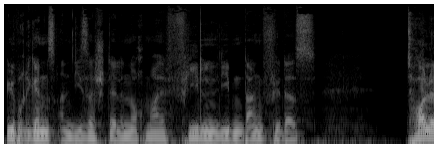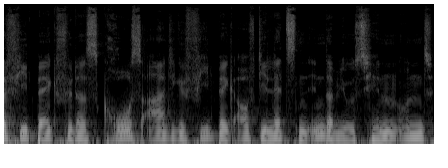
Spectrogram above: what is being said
Übrigens an dieser Stelle nochmal vielen lieben Dank für das tolle Feedback, für das großartige Feedback auf die letzten Interviews hin. Und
